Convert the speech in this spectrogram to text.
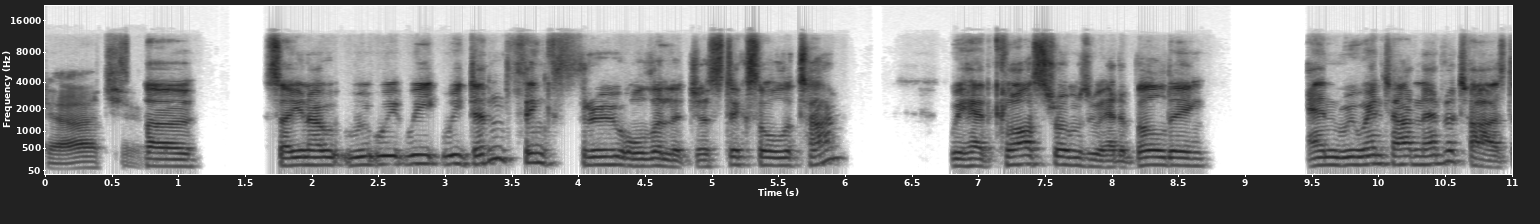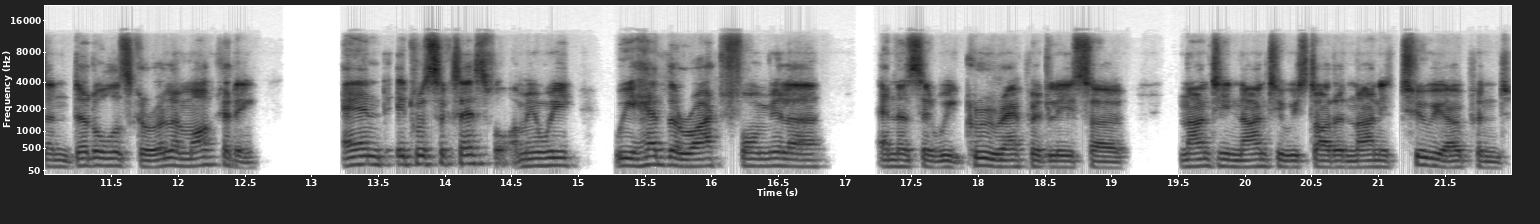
Gotcha. So, so you know, we we we didn't think through all the logistics all the time. We had classrooms, we had a building, and we went out and advertised and did all this guerrilla marketing, and it was successful. I mean, we we had the right formula, and as I said, we grew rapidly. So, 1990 we started, 92 we opened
